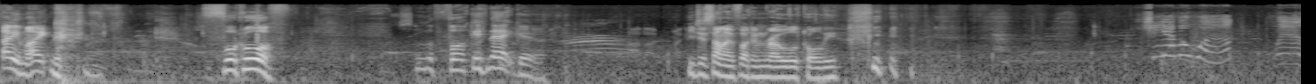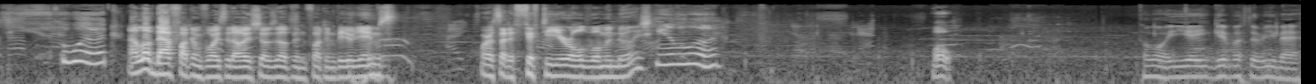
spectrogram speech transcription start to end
Hey, mate. Fuck off. Who the fuck is that girl? You just sound like fucking Raoul Coley. She ever work? Where's her what? I love that fucking voice that always shows up in fucking video games. Where it's like a 50 year old woman doing, she ever what? Whoa. Come on, EA, give us the remaster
